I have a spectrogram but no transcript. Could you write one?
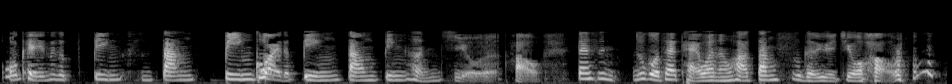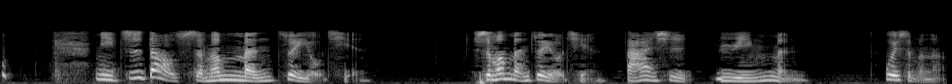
OK，那个冰是当冰块的冰，当兵很久了。好，但是如果在台湾的话，当四个月就好了。你知道什么门最有钱？什么门最有钱？答案是云门。为什么呢？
